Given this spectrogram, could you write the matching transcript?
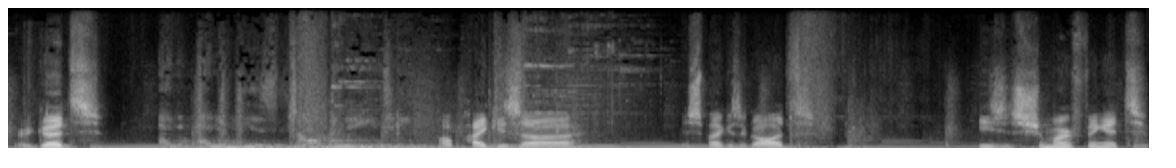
Very good. An enemy is dominating. Oh, Pyke is, uh... This Pyke is a god. He's schmurfing it.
